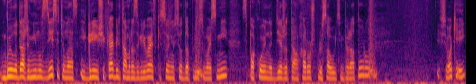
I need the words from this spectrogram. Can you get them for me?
было даже минус 10 у нас, и греющий кабель там разогревает в кессоне все до плюс 8, спокойно держит там хорошую плюсовую температуру, и все окей.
